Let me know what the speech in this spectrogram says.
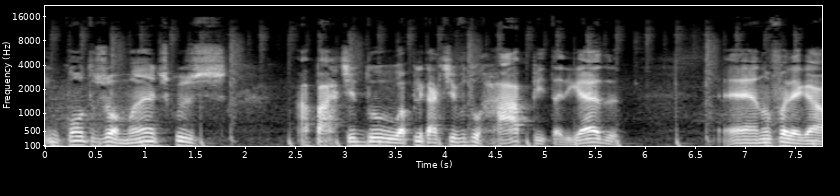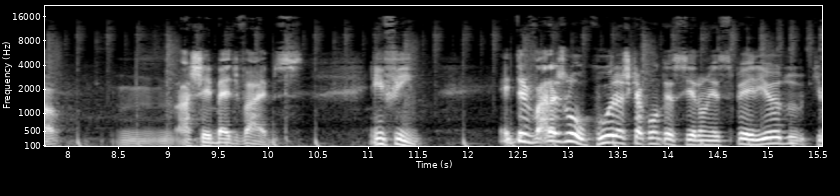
encontros românticos a partir do aplicativo do Rap, tá ligado? É, não foi legal. Hum, achei bad vibes. Enfim, entre várias loucuras que aconteceram nesse período, que,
